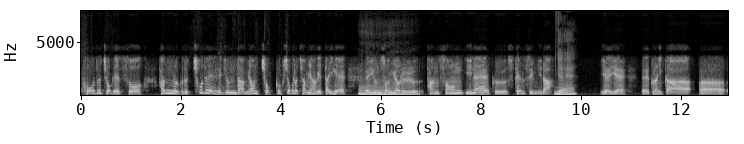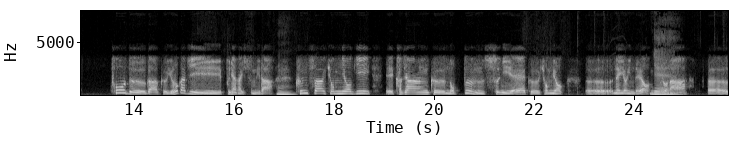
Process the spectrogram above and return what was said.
쿼드 쪽에서 한국을 초대해 준다면 적극적으로 참여하겠다. 이게 음. 윤석열 당선인의 그 stance입니다. 예. 예, 예. 예, 그러니까, 어, 쿼드가 그 여러 가지 분야가 있습니다. 음. 군사 협력이 예, 가장 그 높은 순위의 그 협력, 어, 내용인데요. 예. 그러나, 어,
